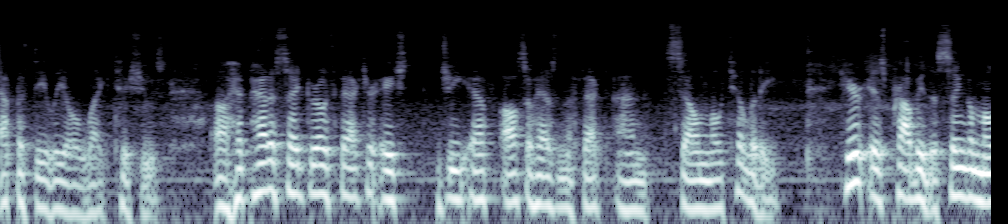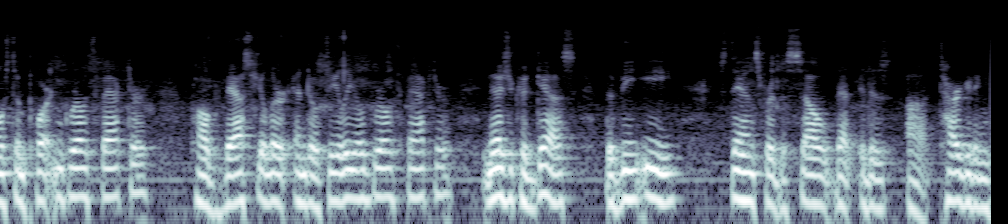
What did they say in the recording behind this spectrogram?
epithelial-like tissues. Uh, hepatocyte growth factor, HGF, also has an effect on cell motility. Here is probably the single most important growth factor called vascular endothelial growth factor. And as you could guess, the VE stands for the cell that it is uh, targeting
